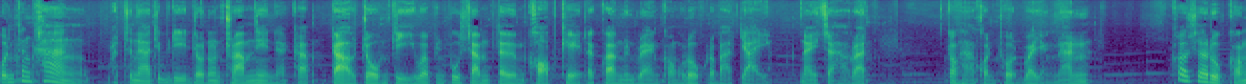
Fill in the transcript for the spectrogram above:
คนข้างประธานาธิบดีโดนัลด์ทรัมป์นี่นะครับกล่าวโจมตีว่าเป็นผู้ซ้ำเติมขอบเขตและความรุนแรงของโรคระบาดใหญ่ในสหรัฐ ต้องหาคนโทษว่าอย่างนั้น ข้อสรุปของ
